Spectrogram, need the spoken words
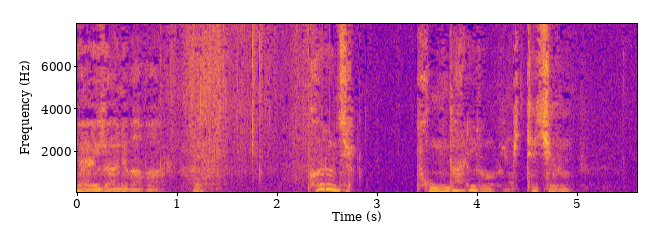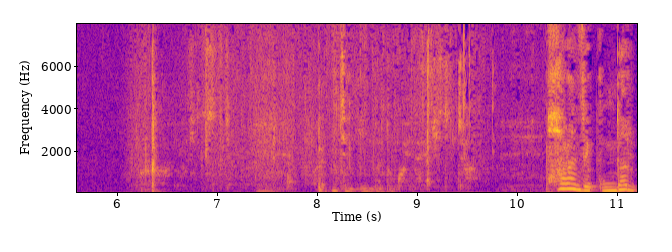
야, 여기 안에 봐봐. 파란색 봉다리로 밑에 지금. 와, 여기 진짜. 완전 옛날 동거이다, 여기 진짜. 파란색 봉다리.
